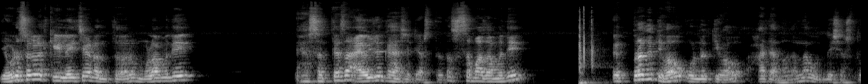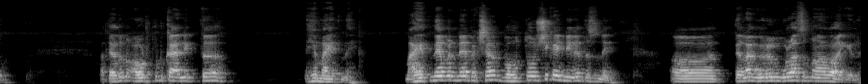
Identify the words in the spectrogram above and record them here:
एवढं सगळं केल्याच्यानंतर मुळामध्ये ह्या सत्याचं आयोजन कशासाठी असतं? तर समाजामध्ये प्रगती व्हावं उन्नती व्हावं हा त्यामागाला उद्देश असतो. त्यातून आउटपुट काय निघतं हे माहीत नाही. माहीत नाही म्हणण्यापेक्षा बहुतांशी काही निघतच नाही. त्याला विरंगुळाच म्हणावं लागेल.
